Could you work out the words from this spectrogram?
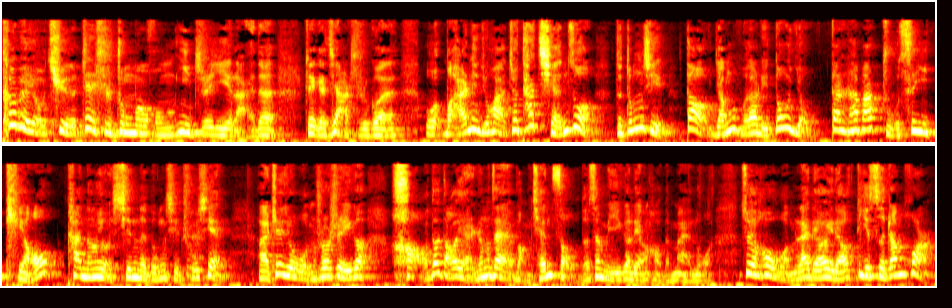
特别有趣的，这是钟孟宏一直以来的这个价值观。我我还是那句话，就他前作的东西到《阳光普照》里都有，但是他把主次一调，他能有新的东西出现。啊，这就我们说是一个好的导演仍在往前走的这么一个良好的脉络。最后，我们来聊一聊第四张画。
